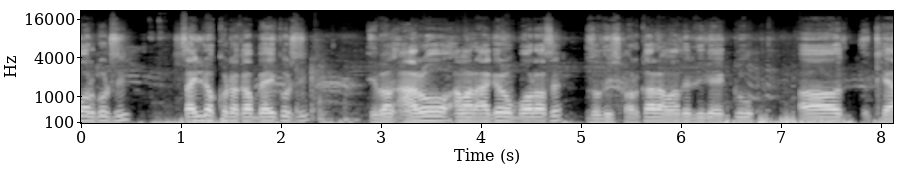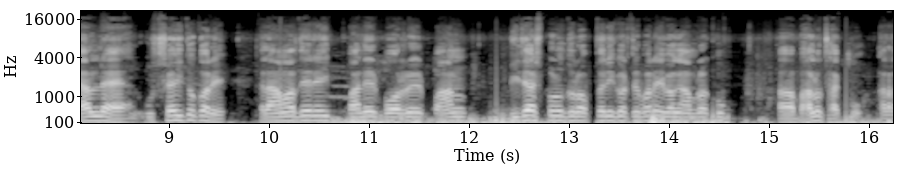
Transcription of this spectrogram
বর করছি, চার লক্ষ টাকা ব্যয় করছি। এবং আরও আমার আগেরও বর আছে, যদি সরকার আমাদের দিকে একটু খেয়াল নেয়, উৎসাহিত করে, তাহলে আমাদের এই পানের বরের পান বিদেশ পর্যন্ত রপ্তানি করতে পারে এবং আমরা খুব ভালো থাকব। আর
